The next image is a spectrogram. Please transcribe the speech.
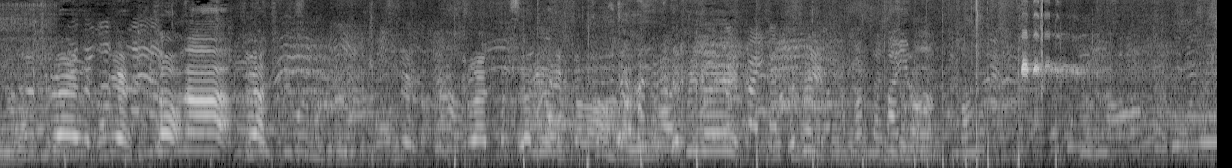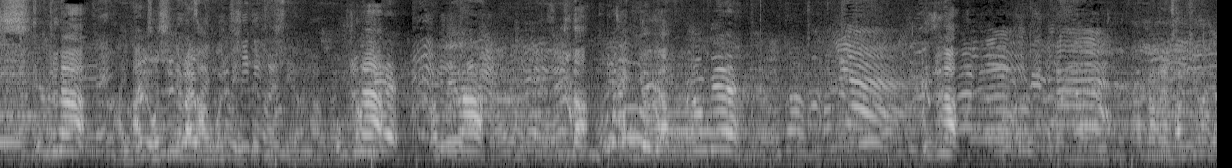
1학년 들어야 돼, 고개. 인서야, 드리블. 좋은데. 들어야 돼. 들어야 되잖아. 이지 않아요? 대피님. 대피. 공준아. 아니, 원준이 말고 나오고 공준아. 경민아. 공준아 공격이야. 조용히. 공준아. 잠깐만, 잠시만요.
